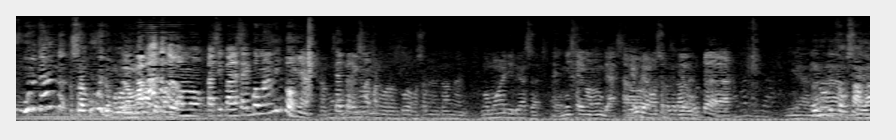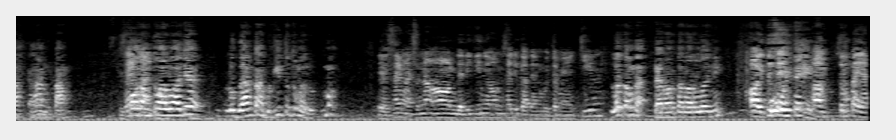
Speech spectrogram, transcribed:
gue bercanda. Terserah gue dong lo nggak apa-apa kalau mau kasih pala saya bom ambil bomnya. Kamu Saya terima. sama orang tua, nggak usah tangan. Ngomong aja biasa. Nah, ini saya ngomong biasa. Ya udah, nggak usah pakai Ya tangan. udah. Iya. Lu udah tau salah. Saya Orang tua lu aja lu bantah begitu tuh nggak lu? Emang Ya saya nggak senang om, jadi gini om, saya dikatain bocah mecin. lo tau nggak teror-teror lo ini? Oh itu saya, UITE. om, sumpah ya,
